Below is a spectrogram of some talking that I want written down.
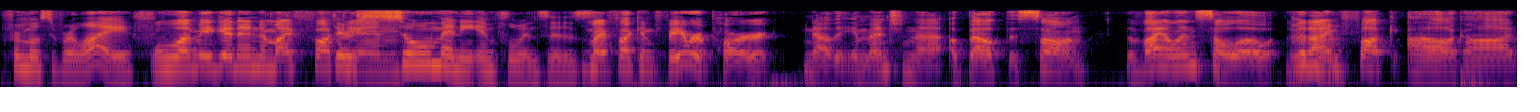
for most of her life. Well, let me get into my fucking There's so many influences. my fucking favorite part. Now that you mention that about this song, the violin solo that I'm fuck. Oh god,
